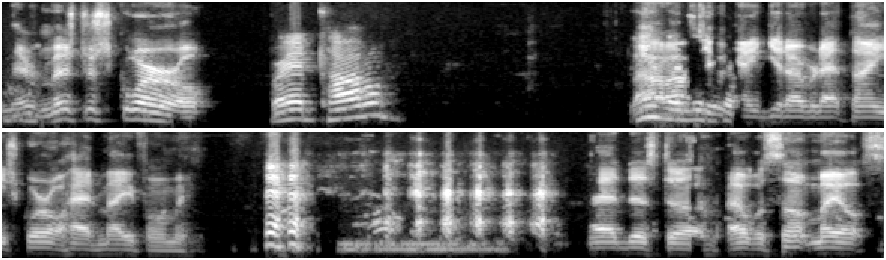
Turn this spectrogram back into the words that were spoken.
There's Mr. Squirrel. Brad Cottle. I still can't get over that thing Squirrel had made for me. that just uh that was something else.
